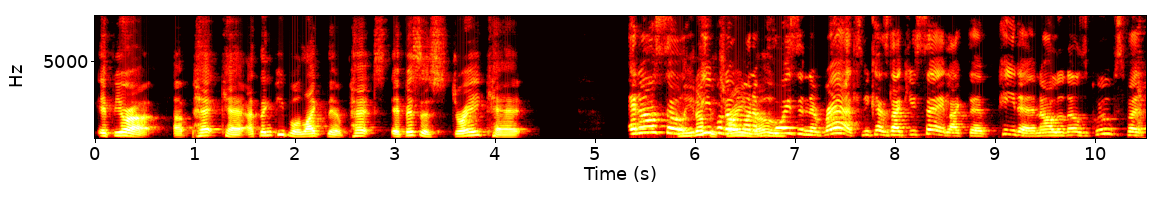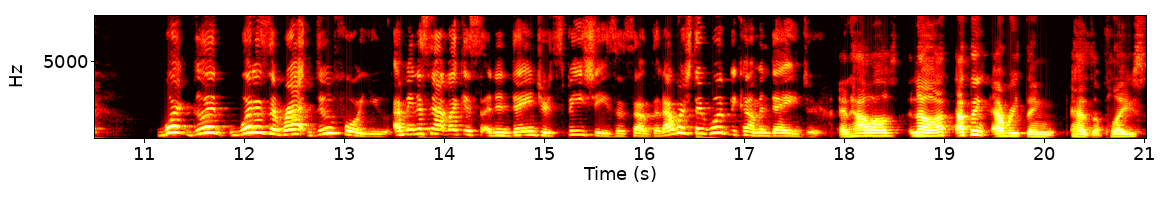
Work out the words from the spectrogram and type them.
if you're a, a pet cat, I think people like their pets. If it's a stray cat, and also, I mean, don't people don't want to poison the rats because, like you say, like the PETA and all of those groups. But what good? What does a rat do for you? I mean, it's not like it's an endangered species or something. I wish they would become endangered. and how else? No, I, I think everything has a place.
